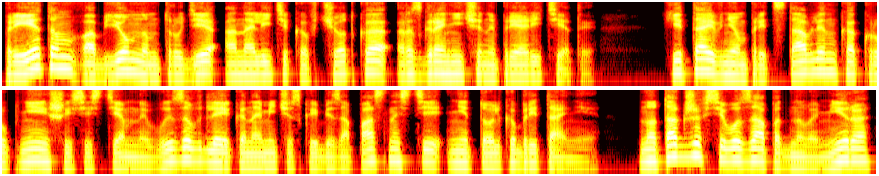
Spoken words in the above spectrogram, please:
При этом в объемном труде аналитиков четко разграничены приоритеты. Китай в нем представлен как крупнейший системный вызов для экономической безопасности не только Британии, но также всего западного мира,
